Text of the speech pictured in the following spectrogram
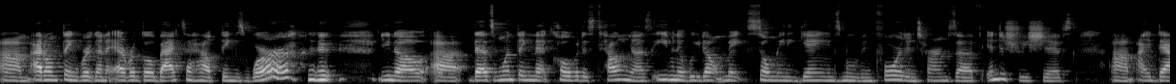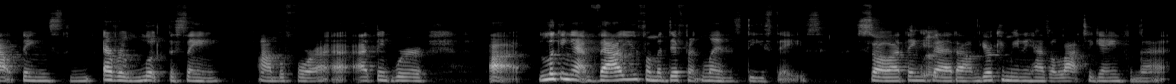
um, I don't think we're going to ever go back to how things were. you know, uh, that's one thing that COVID is telling us. Even if we don't make so many gains moving forward in terms of industry shifts, um, I doubt things ever look the same um, before. I, I, think we're uh, looking at value from a different lens these days. So I think that um, your community has a lot to gain from that.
